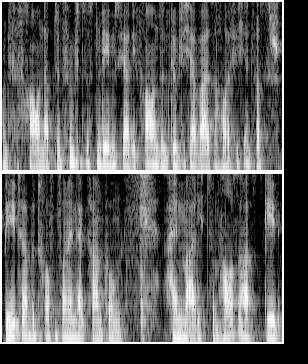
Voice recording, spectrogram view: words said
und für Frauen ab dem 50. Lebensjahr, die Frauen sind glücklicherweise häufig etwas später betroffen von den Erkrankungen, einmalig zum Hausarzt geht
